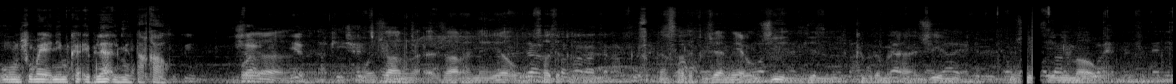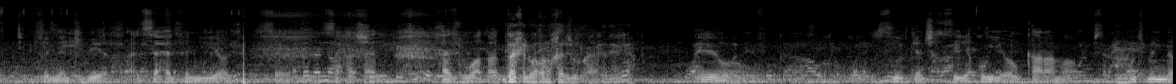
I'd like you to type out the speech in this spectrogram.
وأنتم يعني كابناء المنطقة. خويا هو جار جار هنايا وصديق كان صديق الجامع وجيل ديال كبر مع جيل جيل السينما وفنان كبير على الساحة الفنية والساحه خارج الوطن. داخل الوطن وخارج الوطن كذلك. ايوا السيد كان شخصية قوية وكرامة. ونتمنى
